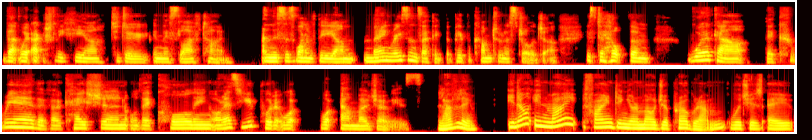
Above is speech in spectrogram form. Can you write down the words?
that we're actually here to do in this lifetime. And this is one of the um, main reasons i think that people come to an astrologer is to help them work out their career their vocation or their calling or as you put it what what our mojo is. Lovely. You know in my finding your mojo program which is a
